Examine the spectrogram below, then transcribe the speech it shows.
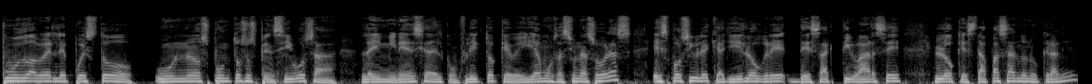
pudo haberle puesto unos puntos suspensivos a la inminencia del conflicto que veíamos hace unas horas? ¿Es posible que allí logre desactivarse lo que está pasando en Ucrania?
